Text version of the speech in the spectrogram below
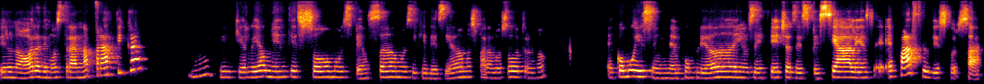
mas na hora de mostrar na prática, o que realmente somos, pensamos e que desejamos para os outros, não? É como isso, em cumpleaños, em fechas especiais, é fácil discursar,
